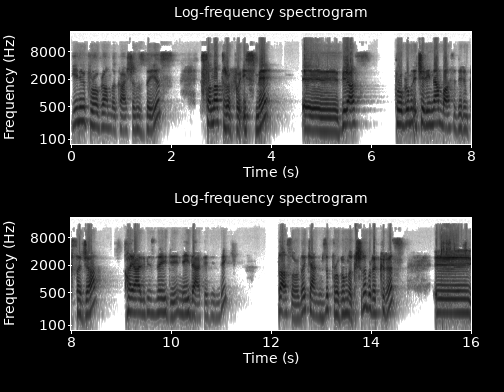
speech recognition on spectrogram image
yeni bir programla karşınızdayız. Sanat Rafı ismi. Ee, biraz programın içeriğinden bahsedelim kısaca. Hayalimiz neydi, neyi dert edindik? Daha sonra da kendimizi programın akışına bırakırız. Ee,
